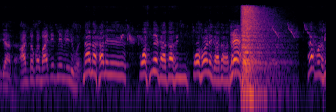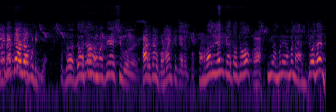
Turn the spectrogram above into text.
જાતા. આજ તો કોઈ બાતચીત નહીં મિલી હોય. ના ના ખાલી પોસ ને ગાતા છે પોસ હોય ને ગાતા હતા બેથી દસ ગયા. ભણવાનું એમ કેતો હતો એ હમણાં અમને હાજો છે ને.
